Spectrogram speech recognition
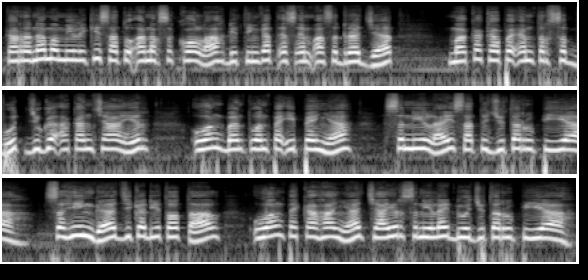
karena memiliki satu anak sekolah di tingkat SMA sederajat maka KPM tersebut juga akan cair uang bantuan PIP-nya senilai 1 juta rupiah. Sehingga jika ditotal uang PKH-nya cair senilai 2 juta rupiah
